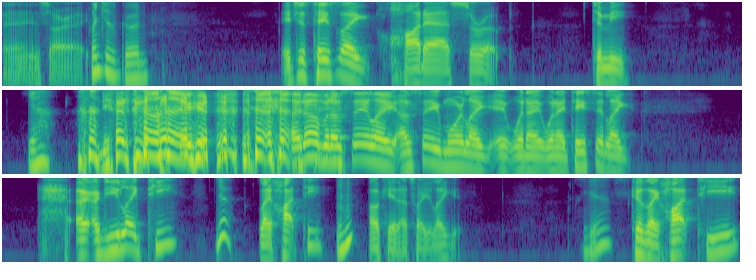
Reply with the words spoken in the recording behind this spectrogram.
it's all right. Punch is good. It just tastes like hot ass syrup to me. Yeah. Yeah, I know, but I'm saying like I'm saying more like it, when I when I taste it like. I, I- do you like tea? Yeah. Like hot tea? Mhm. Okay, that's why you like it. I guess Because like hot tea,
